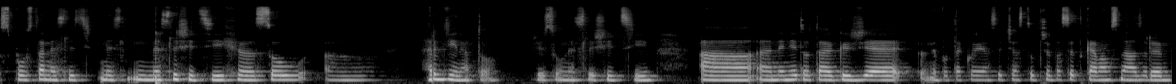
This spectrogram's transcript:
spousta neslyš, nes, neslyšících uh, jsou hrdí na to, že jsou neslyšící. A není to tak, že, nebo takhle já se často třeba setkávám s názorem,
